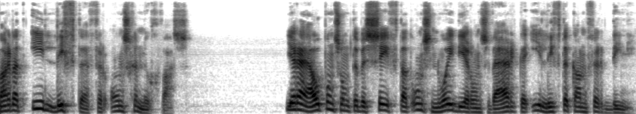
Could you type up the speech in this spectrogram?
maar dat u liefde vir ons genoeg was. Here help ons om te besef dat ons nooit deur ons werke u liefde kan verdien nie.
